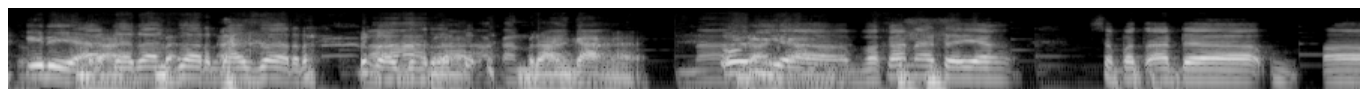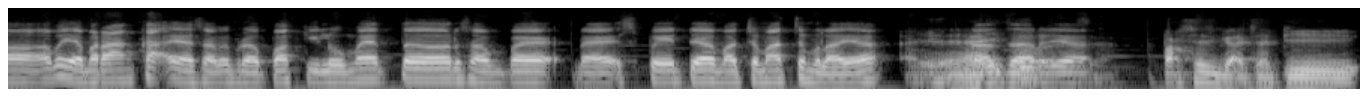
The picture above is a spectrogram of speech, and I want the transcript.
itu. Ini ya, ada nazar, nazar. Nah, nazar. Akan berangkang. Nah, oh berangkang. iya, bahkan ada yang sempat ada uh, apa ya merangkak ya sampai berapa kilometer sampai naik sepeda macam-macam lah ya. ya nazar ya. Persis nggak jadi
